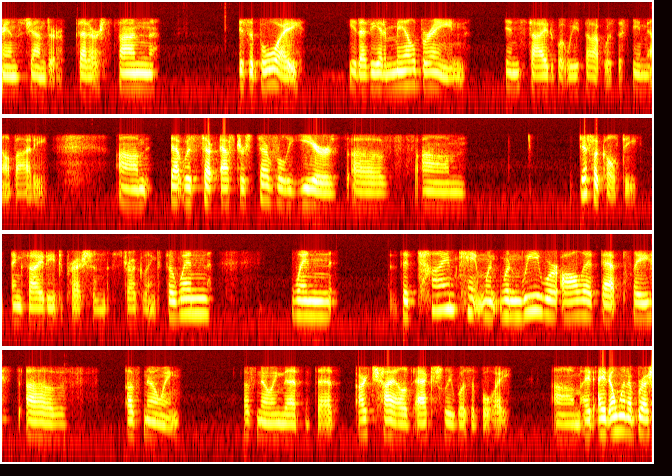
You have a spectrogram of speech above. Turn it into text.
transgender, that our son is a boy, that he had a male brain inside what we thought was a female body. Um, that was after several years of um, difficulty, anxiety, depression, struggling. So when when the time came when, when we were all at that place of of knowing of knowing that that our child actually was a boy. Um, I, I don't want to brush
